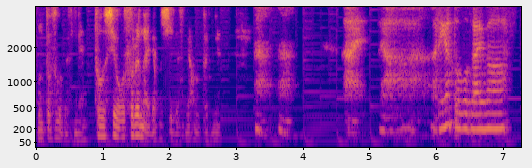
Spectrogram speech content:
本当そうですね。投資を恐れないでほしいですね、本当にね。うんうんはい。いやーありがとうございます。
